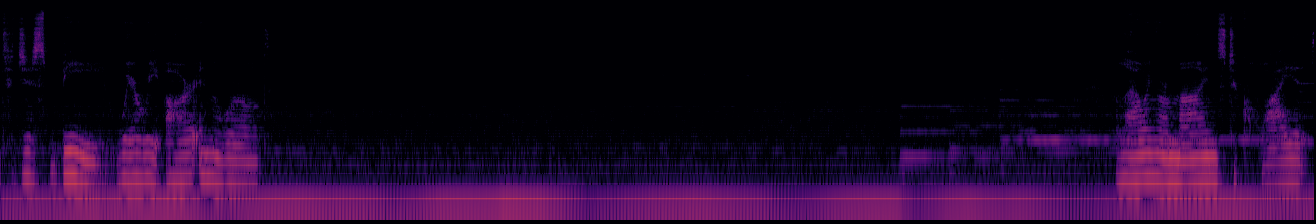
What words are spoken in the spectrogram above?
to just be where we are in the world. Allowing our minds to quiet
